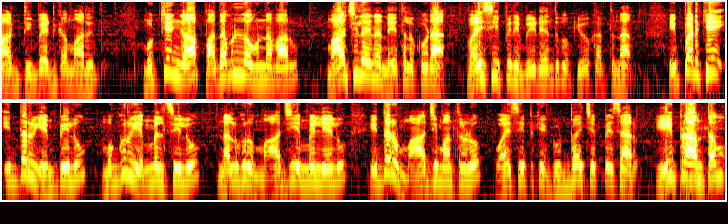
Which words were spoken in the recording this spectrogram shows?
ఆ డిబేట్గా మారింది. ముఖ్యంగా పదవుల్లో ఉన్నవారు మాజీలైన నేతలు కూడా వైసీపీని వీడేందుకు క్యూ కడుతున్నారు. ఇప్పటికే ఇద్దరు ఎంపీలు ముగ్గురు ఎమ్మెల్సీలు నలుగురు మాజీ ఎమ్మెల్యేలు ఇద్దరు మాజీ మంత్రులు వైసీపీకి గుడ్ బై చెప్పేశారు. ఈ ప్రాంతం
